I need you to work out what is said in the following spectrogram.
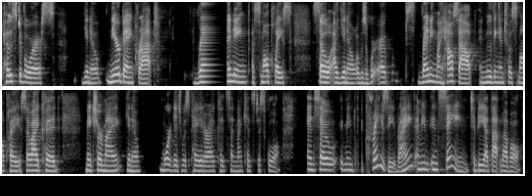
post divorce, you know, near bankrupt, renting a small place. So I, you know, I was renting my house out and moving into a small place so I could make sure my, you know, mortgage was paid or I could send my kids to school. And so, I mean, crazy, right? I mean, insane to be at that level.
